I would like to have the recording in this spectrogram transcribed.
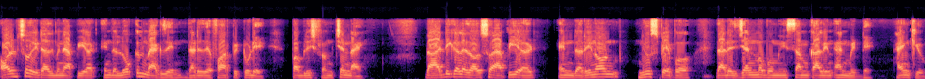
Also, it has been appeared in the local magazine that is FRP Today, published from Chennai. The article has also appeared in the renowned newspaper that is Janmabhoomi, Samkalin and Midday. Thank you.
